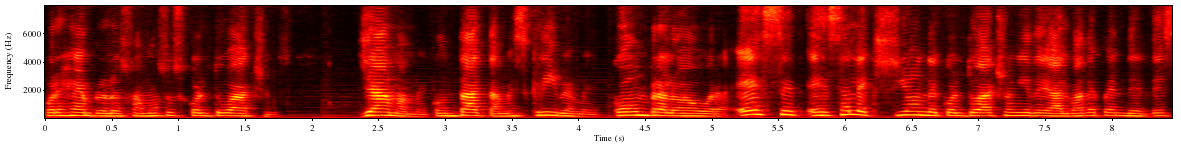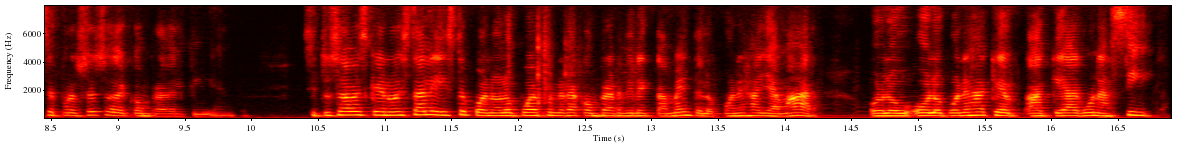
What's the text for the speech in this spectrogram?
Por ejemplo, los famosos call to actions llámame, contáctame, escríbeme, cómpralo ahora. Ese, esa elección de call to action ideal va a depender de ese proceso de compra del cliente. Si tú sabes que no está listo, pues no lo puedes poner a comprar directamente, lo pones a llamar o lo, o lo pones a que, a que haga una cita.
